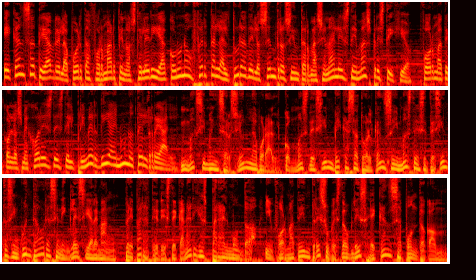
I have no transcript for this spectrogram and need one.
Ecansa te abre la puerta a formarte en hostelería con una oferta a la altura de los centros internacionales de más prestigio. Fórmate con los mejores desde el primer día en un hotel real. Máxima inserción laboral, con más de 100 becas a tu alcance y más de 750 horas en inglés y alemán. Prepárate desde Canarias para el mundo. Infórmate en www.ecansa.com.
